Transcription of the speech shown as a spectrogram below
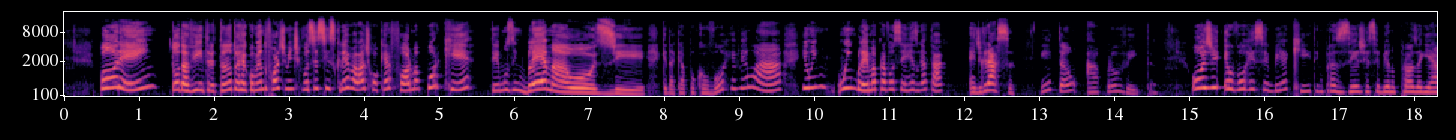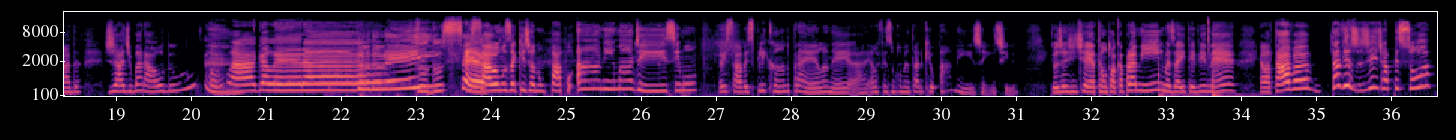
Porém, todavia, entretanto, eu recomendo fortemente que você se inscreva lá de qualquer forma, porque temos emblema hoje, que daqui a pouco eu vou revelar, e o, o emblema para você resgatar é de graça. Então, aproveita. Hoje eu vou receber aqui, tenho o prazer de receber no Prosa Guiada, Jade Baraldo. Olá, galera! Tudo bem? Tudo certo. Estávamos aqui já num papo animadíssimo. Eu estava explicando para ela, né? Ela fez um comentário que eu amei, gente. Que hoje a gente ia ter um toca pra mim, mas aí teve, né? Ela tava. tava gente, a pessoa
